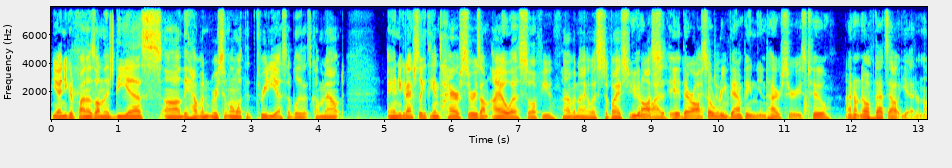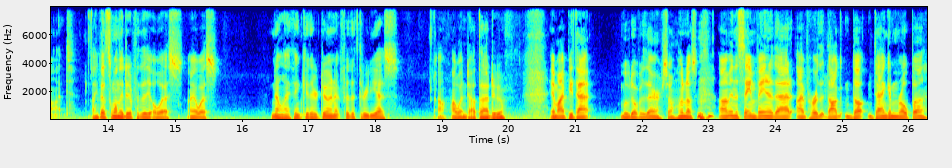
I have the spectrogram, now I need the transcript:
Yeah, and you can find those on the DS. Uh, they have a recent one with the 3DS, I believe, that's coming out. and you can actually get the entire series on iOS. So if you have an iOS device, you, You can buy also it, they're also package of them. revamping the entire series too. I don't know if that's out yet or not. I think that's the one they did for the OS, iOS. No, I think they're doing it for the 3DS. Oh, I wouldn't doubt that, dude. It might be that moved over there, so who knows? Mm-hmm. um, in the same vein of that, I've heard that Dog, Dog, Danganronpa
